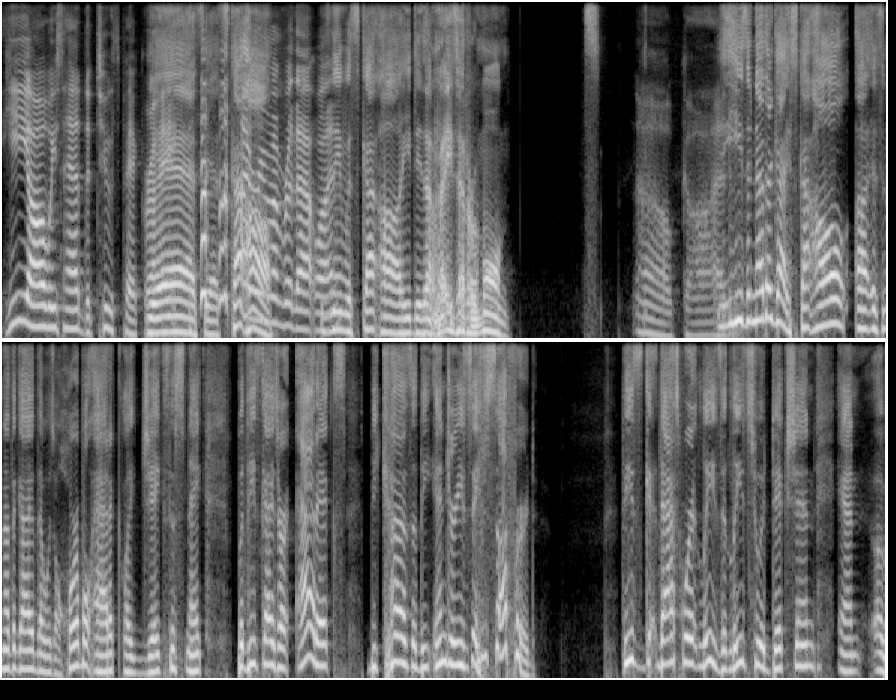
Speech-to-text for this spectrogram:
he always had the toothpick, right? Yes, yes. Scott I Hall. remember that one. His name was Scott Hall. He did a Razor Ramon. oh god. He's another guy. Scott Hall uh, is another guy that was a horrible addict, like Jake the Snake. But these guys are addicts because of the injuries they've suffered. These that's where it leads. It leads to addiction and uh,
